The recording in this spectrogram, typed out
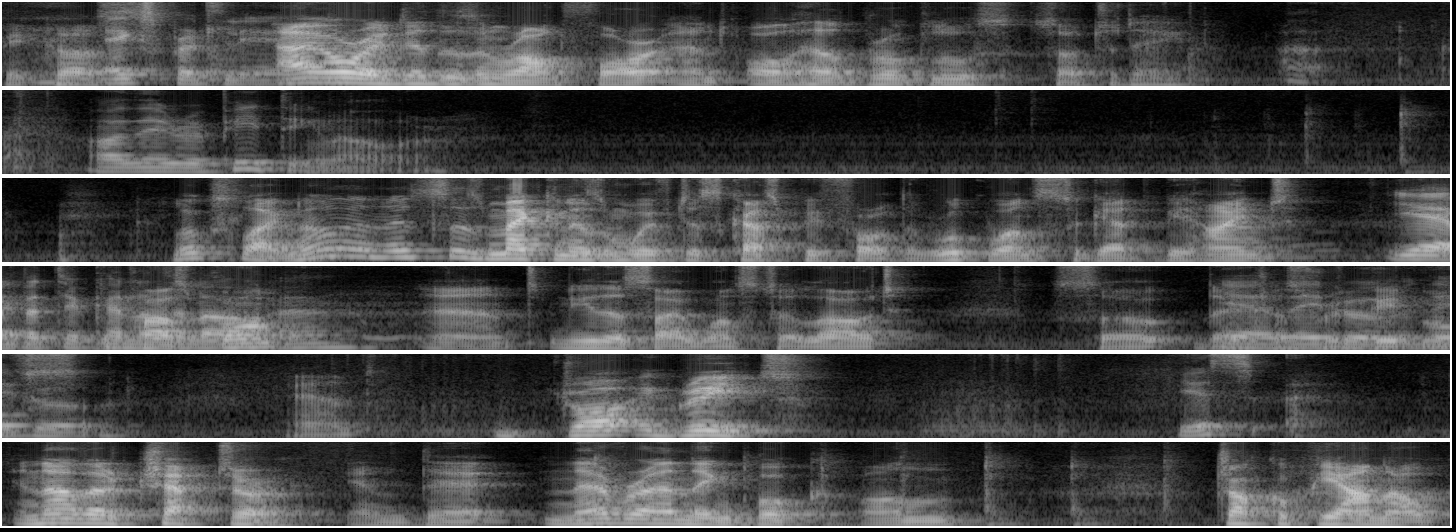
because expertly. I already did this in round four, and all hell broke loose. So today, Are they repeating now? Or? looks like no, and it's this mechanism we've discussed before. The rook wants to get behind, Yeah, but you The cannot allow. uh, and neither side wants to allow it. So they yeah, just they repeat They moves drew. and draw agreed. Yes. another chapter in the never-ending book on Giuoco Piano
